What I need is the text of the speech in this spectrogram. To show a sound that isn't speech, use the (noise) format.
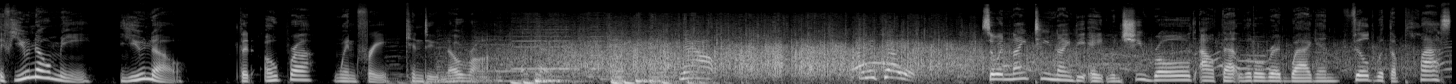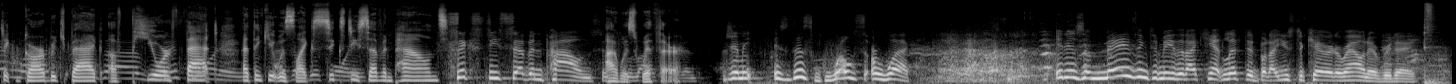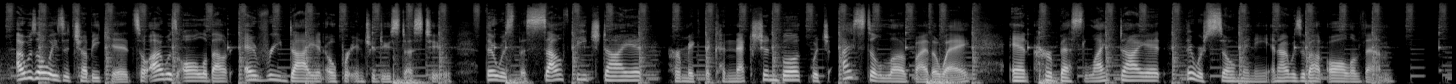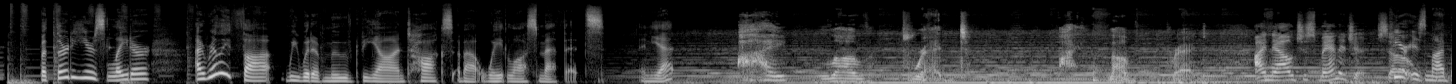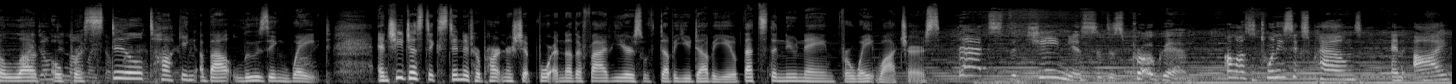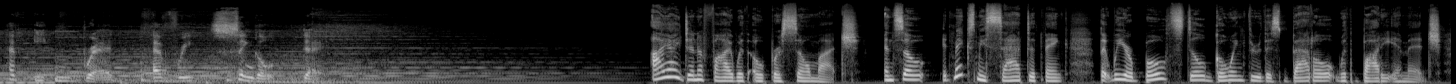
If you know me, you know that Oprah Winfrey can do no wrong. Okay. Now, let me tell you. So in 1998, when she rolled out that little red wagon filled with a plastic garbage bag of pure fat, I think it was like 67 pounds. 67 pounds. I was with her. Jimmy, is this gross or what? it is amazing to me that I can't lift it, but I used to carry it around every day. I was always a chubby kid, so I was all about every diet Oprah introduced us to. There was the South Beach diet, her Make the Connection book, which I still love, by the way, and her Best Life diet. There were so many, and I was about all of them. But 30 years later, I really thought we would have moved beyond talks about weight loss methods. And yet, I love bread. I love bread. I now just manage it. So here is my beloved Oprah still talking about losing weight. And she just extended her partnership for another five years with WW. That's the new name for Weight Watchers. That's the genius of this program. I lost 26 pounds and I have eaten bread every single day. I identify with Oprah so much. And so it makes me sad to think that we are both still going through this battle with body image.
